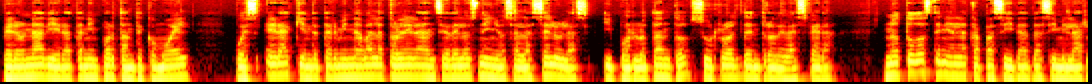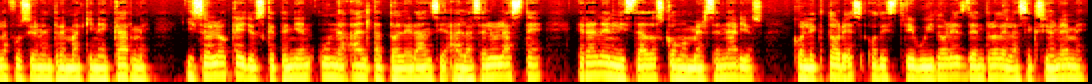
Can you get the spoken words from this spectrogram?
pero nadie era tan importante como él, pues era quien determinaba la tolerancia de los niños a las células y por lo tanto su rol dentro de la esfera. No todos tenían la capacidad de asimilar la fusión entre máquina y carne, y solo aquellos que tenían una alta tolerancia a las células T eran enlistados como mercenarios, colectores o distribuidores dentro de la sección M.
